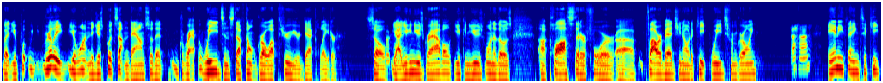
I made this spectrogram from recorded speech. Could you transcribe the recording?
but you put really you're wanting to just put something down so that gra- weeds and stuff don't grow up through your deck later. So yeah, you can use gravel. You can use one of those uh, cloths that are for uh, flower beds, you know, to keep weeds from growing. Uh huh. Anything to keep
